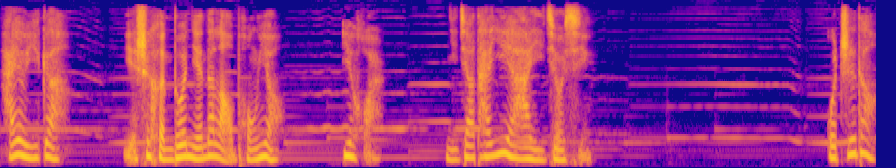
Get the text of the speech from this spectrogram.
还有一个也是很多年的老朋友，一会儿你叫她叶阿姨就行。我知道，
